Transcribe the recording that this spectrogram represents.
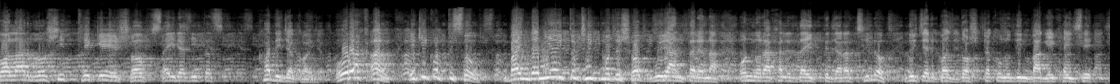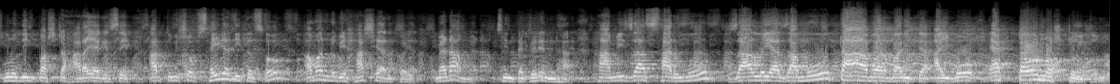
গলার রশিদ থেকে সব সাইরা দিতেছে। খাদিজা কয়, ও রাখাল, এ কি করতেছো? বাইন্দা নিয়েই তো ঠিক মতো সব ঘুরে আনতারে না। অন্য রাখালের দায়িত্বে যারা ছিল, দুই, চার, পাঁচ, দশটা কোনোদিন বাগে খাইছে, কোনোদিন পাঁচটা হারাইয়া গেছে। আর তুমি সব সাইরা দিতেছো? আমার নবী হাসে আর কয়, ম্যাডাম, চিন্তা করেন না। আমি যা সারমু যা লইয়া যামু, তা আবার বাড়িতে আইবো, একটাও নষ্ট হইতো না।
